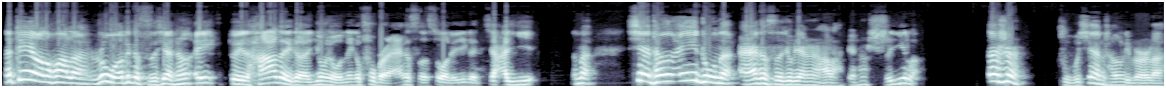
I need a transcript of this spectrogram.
那这样的话呢，如果这个子线程 a 对它这个拥有那个副本 x 做了一个加一，那么线程 a 中的 x 就变成啥了？变成十一了。但是主线程里边呢？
